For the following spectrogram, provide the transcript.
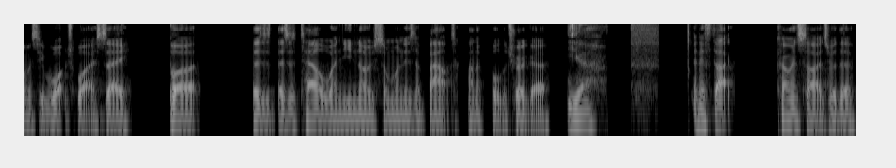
obviously watch what I say. But there's there's a tell when you know someone is about to kind of pull the trigger, Yeah. and if that coincides with a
